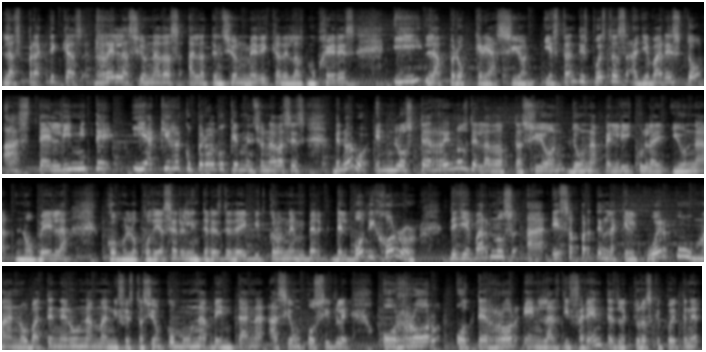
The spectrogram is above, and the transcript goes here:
las prácticas relacionadas a la atención médica de las mujeres y la procreación. Y están dispuestas a llevar esto hasta el límite. Y aquí recupero algo que mencionabas, es de nuevo, en los terrenos de la adaptación de una película y una novela, como lo podía ser el interés de David Cronenberg, del body horror, de llevarnos a esa parte en la que el cuerpo humano va a tener una manifestación como una ventana hacia un posible horror o terror en las diferentes lecturas que puede tener,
